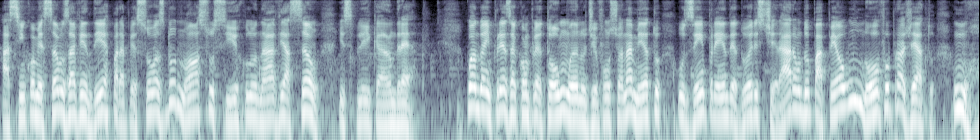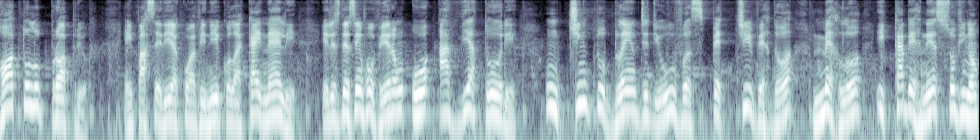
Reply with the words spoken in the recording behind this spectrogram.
Assim começamos a vender para pessoas do nosso círculo na aviação, explica André. Quando a empresa completou um ano de funcionamento, os empreendedores tiraram do papel um novo projeto, um rótulo próprio. Em parceria com a vinícola Cainelli, eles desenvolveram o Aviatore, um tinto blend de uvas Petit Verdot, Merlot e Cabernet Sauvignon.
